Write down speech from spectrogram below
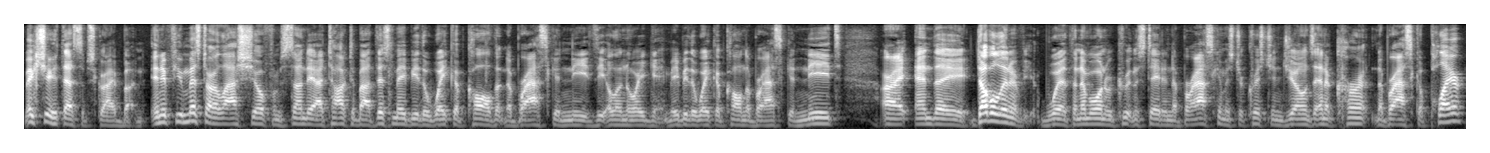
make sure you hit that subscribe button. And if you missed our last show from Sunday, I talked about this may be the wake up call that Nebraska needs, the Illinois game. Maybe the wake up call Nebraska needs. All right, and the double interview with the number one recruit in the state of Nebraska, Mr. Christian Jones, and a current Nebraska player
